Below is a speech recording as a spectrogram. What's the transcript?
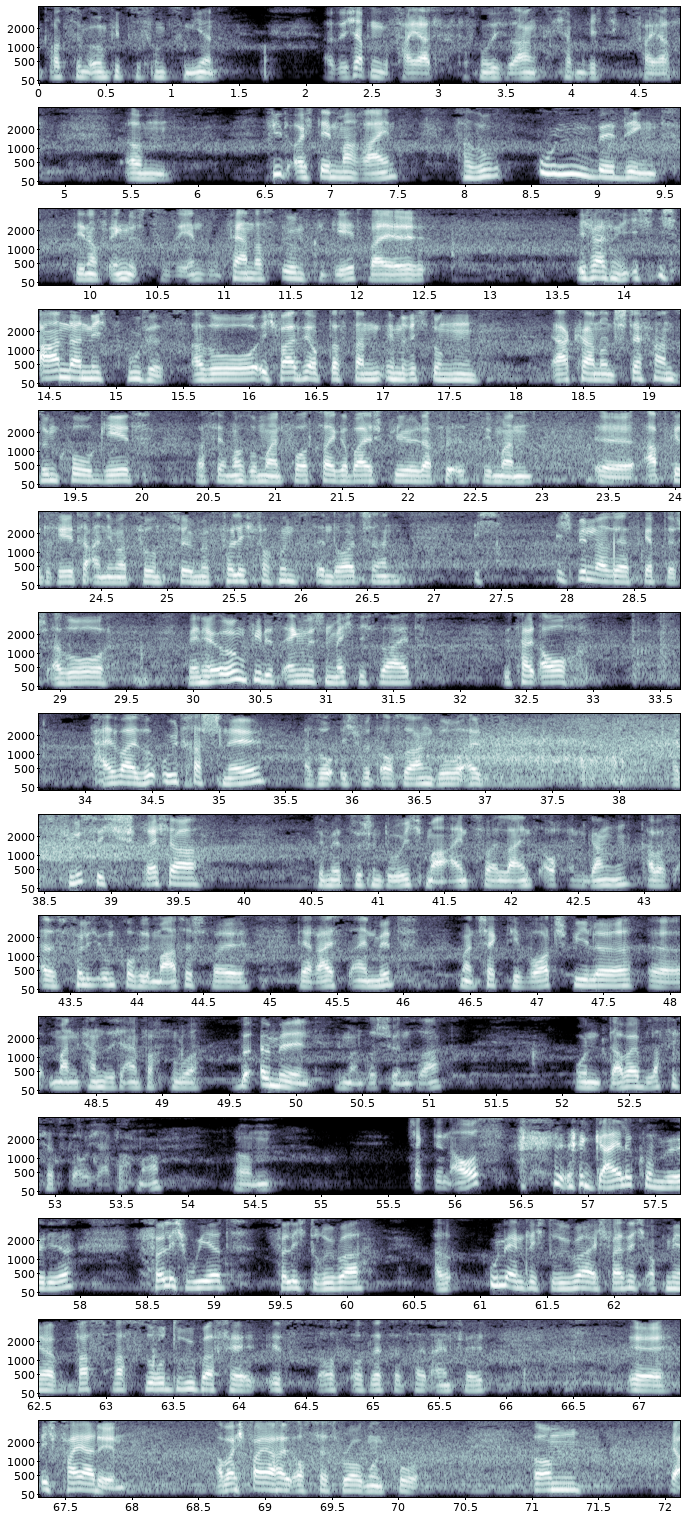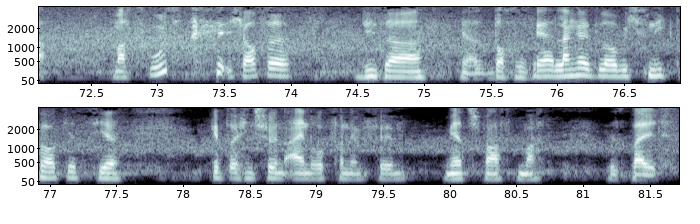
trotzdem irgendwie zu funktionieren. Also ich habe ihn gefeiert, das muss ich sagen. Ich habe ihn richtig gefeiert. Ähm, zieht euch den mal rein. Versucht unbedingt den auf Englisch zu sehen, sofern das irgendwie geht, weil ich weiß nicht, ich, ich ahne da nichts Gutes. Also ich weiß nicht, ob das dann in Richtung Erkan und Stefan Synchro geht, was ja immer so mein Vorzeigebeispiel dafür ist, wie man äh, abgedrehte Animationsfilme völlig verhunzt in Deutschland. Ich ich bin da sehr skeptisch. Also, wenn ihr irgendwie des Englischen mächtig seid, ist halt auch teilweise ultra schnell. Also, ich würde auch sagen, so als, als Flüssigsprecher sind mir zwischendurch mal ein, zwei Lines auch entgangen. Aber ist alles völlig unproblematisch, weil der reißt einen mit. Man checkt die Wortspiele. Äh, man kann sich einfach nur beömmeln, wie man so schön sagt. Und dabei lasse ich es jetzt, glaube ich, einfach mal. Ähm, check den aus. Geile Komödie. Völlig weird, völlig drüber. Also unendlich drüber. Ich weiß nicht, ob mir was, was so drüber fällt, ist, aus, aus letzter Zeit einfällt. Äh, ich feier den. Aber ich feier halt auch Seth Rogen und Co. Ähm, ja, macht's gut. Ich hoffe, dieser ja doch sehr lange, glaube ich, Sneak Talk jetzt hier gibt euch einen schönen Eindruck von dem Film. Mir hat's Spaß gemacht. Bis bald.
